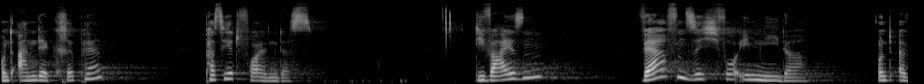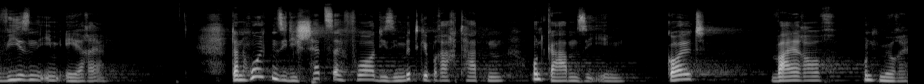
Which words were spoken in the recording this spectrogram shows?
Und an der Krippe passiert Folgendes. Die Weisen werfen sich vor ihm nieder und erwiesen ihm Ehre. Dann holten sie die Schätze hervor, die sie mitgebracht hatten, und gaben sie ihm. Gold, Weihrauch und Myrrhe.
